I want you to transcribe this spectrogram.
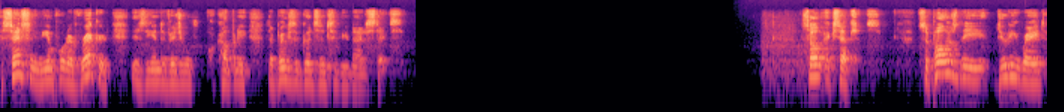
Essentially, the importer of record is the individual or company that brings the goods into the United States. So, exceptions. Suppose the duty rate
